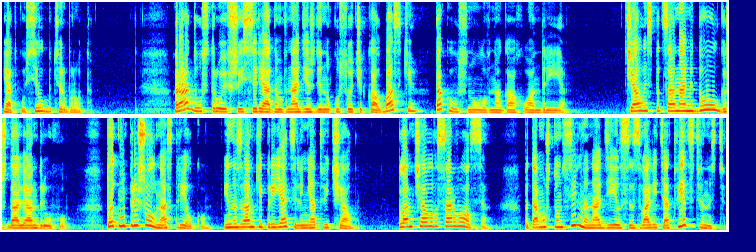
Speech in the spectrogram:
и откусил бутерброд. Рада, устроившаяся рядом в надежде на кусочек колбаски, так и уснула в ногах у Андрея. Чалы с пацанами долго ждали Андрюху, тот не пришел на стрелку и на звонки приятеля не отвечал. План Чалова сорвался, потому что он сильно надеялся взвалить ответственность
